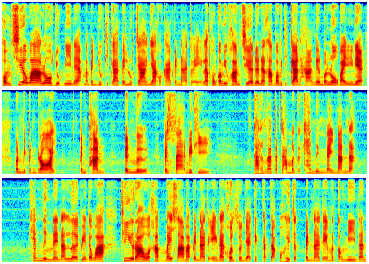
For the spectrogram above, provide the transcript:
ผมเชื่อว่าโลกยุคนี้เนี่ยมันเป็นยุคที่การเป็นลูกจ้างยากกว่าการเป็นนายตัวเอง และผมก็มีความเชื่อด้วยนะครับ ว่าวิธีการหาเงินบนโลกใบนี้เนี่ยมันมีเป็นร้อย เป็นพัน เป็นหมื่น เป็นแสนวิธี การทำงานประจำมันก็แค่หนึ่งในนั้นน่ะ แค่หนึ่งในนั้นเลยเพียงแต่ว่าที่เราอะครับไม่สามารถเป็นนายตัวเองได้คนส่วนใหญ่ติดกับดักว่าเฮ้ยจะเป็นนายตัวเองมันต้องมีนั่น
